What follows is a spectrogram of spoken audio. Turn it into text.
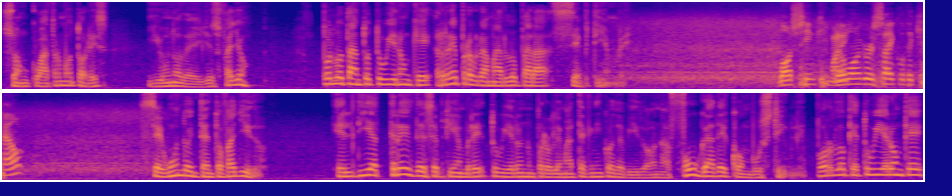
son cuatro motores y uno de ellos falló. Por lo tanto, tuvieron que reprogramarlo para septiembre. Segundo intento fallido. El día 3 de septiembre tuvieron un problema técnico debido a una fuga de combustible, por lo que tuvieron que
